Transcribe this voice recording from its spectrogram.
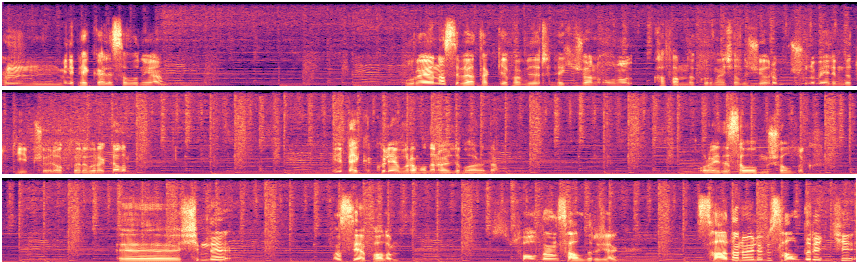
Hmm, mini Pekka ile savunuyor. Buraya nasıl bir atak yapabilir? Peki şu an onu kafamda kurmaya çalışıyorum. Şunu bir elimde tutayım. Şöyle okları bırakalım. Mini Pekka kuleye vuramadan öldü bu arada. Orayı da savunmuş olduk. Ee, şimdi nasıl yapalım? Soldan saldıracak. Sağdan öyle bir saldırayım ki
